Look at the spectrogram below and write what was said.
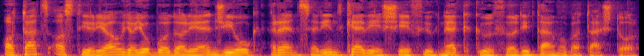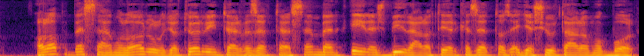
A TAC azt írja, hogy a jobboldali NGO-k rendszerint kevéssé függnek külföldi támogatástól. A lap beszámol arról, hogy a törvénytervezettel szemben éles bírálat érkezett az Egyesült Államokból.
